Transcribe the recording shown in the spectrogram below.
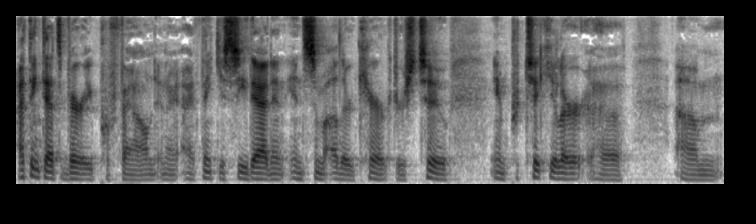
I think that's very profound, and I, I, think you see that in, in some other characters too, in particular uh, um,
